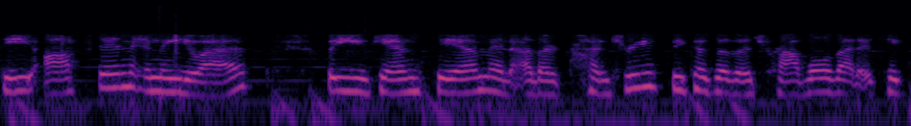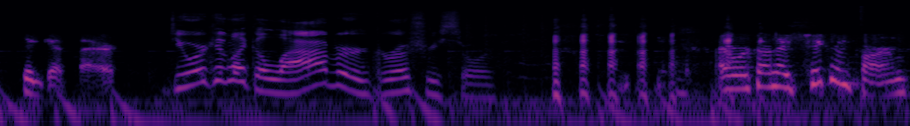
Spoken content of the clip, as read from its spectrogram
see often in the U.S., but you can see them in other countries because of the travel that it takes to get there. Do you work in like a lab or a grocery store? I work on a chicken farm.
